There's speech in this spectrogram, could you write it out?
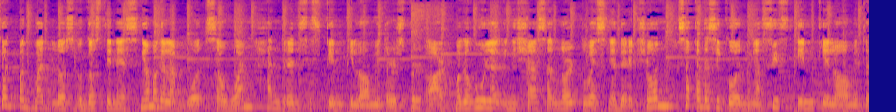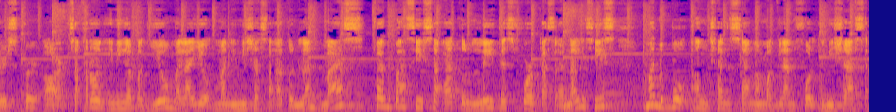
kag pagmadlos Augustines nga magalabot sa 115 kilometers per hour magahulag ini siya sa northwest nga direksyon sa kada sigon nga 15 kilometers per hour. Sa karon ini nga bagyo malayo man ini siya sa aton landmass kag base sa aton latest forecast analysis madubo ang tsansa nga maglandfall ini siya sa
